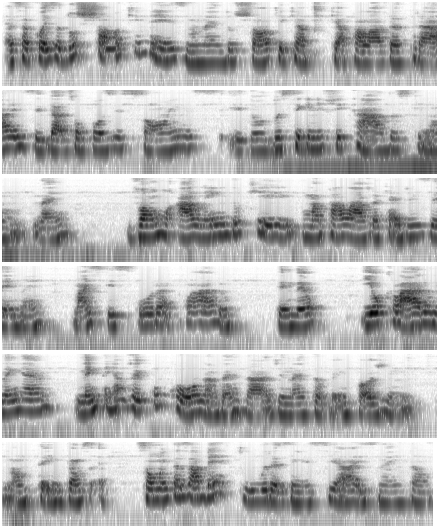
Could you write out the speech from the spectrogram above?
essa coisa do choque mesmo, né? Do choque que a, que a palavra traz e das oposições e do, dos significados que não, né? Vão além do que uma palavra quer dizer, né? Mais que escuro é claro, entendeu? E o claro nem é nem tem a ver com cor, na verdade, né? Também pode não ter. Então, são muitas aberturas iniciais, né? Então,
